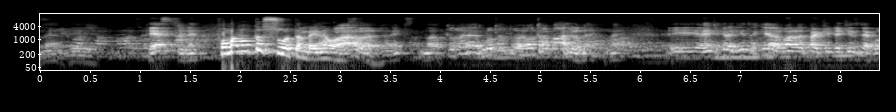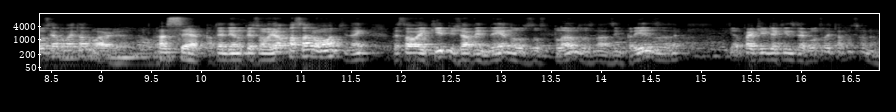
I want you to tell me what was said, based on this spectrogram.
né, de teste, né? Foi uma luta sua também, é, né, Claro, a gente, tudo é luta é o trabalho, né? E a gente acredita que agora, a partir de 15 de agosto, ela vai estar no ar já. Tá certo. Atendendo o pessoal. Já passaram ontem, né? O pessoal, a equipe já vendendo os, os planos nas empresas, né? que a partir de 15 de agosto vai estar funcionando.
